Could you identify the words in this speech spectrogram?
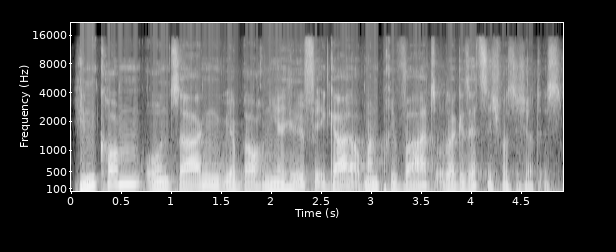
hinkommen und sagen, wir brauchen hier Hilfe, egal ob man privat oder gesetzlich versichert ist.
